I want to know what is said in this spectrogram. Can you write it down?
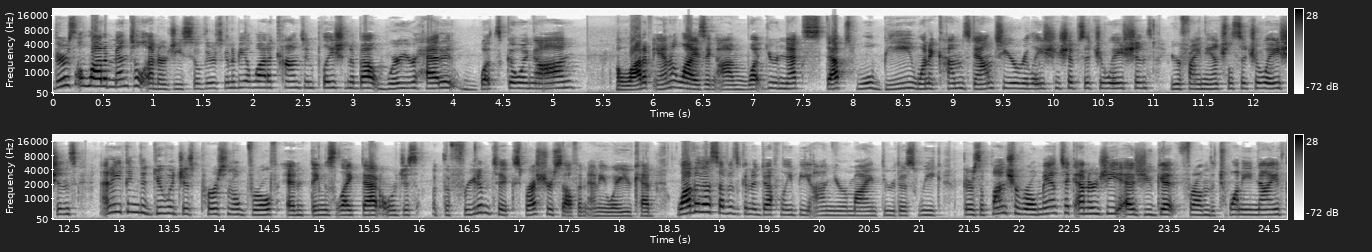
There's a lot of mental energy, so there's going to be a lot of contemplation about where you're headed, what's going on, a lot of analyzing on what your next steps will be when it comes down to your relationship situations, your financial situations, anything to do with just personal growth and things like that, or just the freedom to express yourself in any way you can. A lot of that stuff is going to definitely be on your mind through this week. There's a bunch of romantic energy as you get from the 29th,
